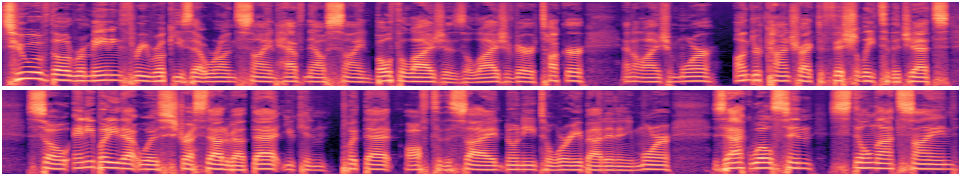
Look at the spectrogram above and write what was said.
two of the remaining three rookies that were unsigned have now signed, both Elijahs, Alijah Vera Tucker and Elijah Moore under contract officially to the Jets. So anybody that was stressed out about that, you can put that off to the side. No need to worry about it anymore. Zach Wilson still not signed.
